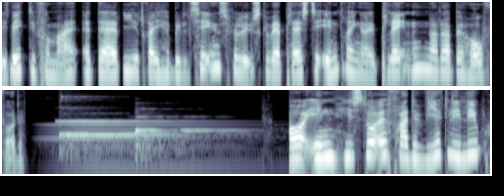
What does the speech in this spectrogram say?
Det er vigtigt for mig, at der i et rehabiliteringsforløb skal være plads til ændringer i planen, når der er behov for det. Og en historie fra det virkelige liv.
